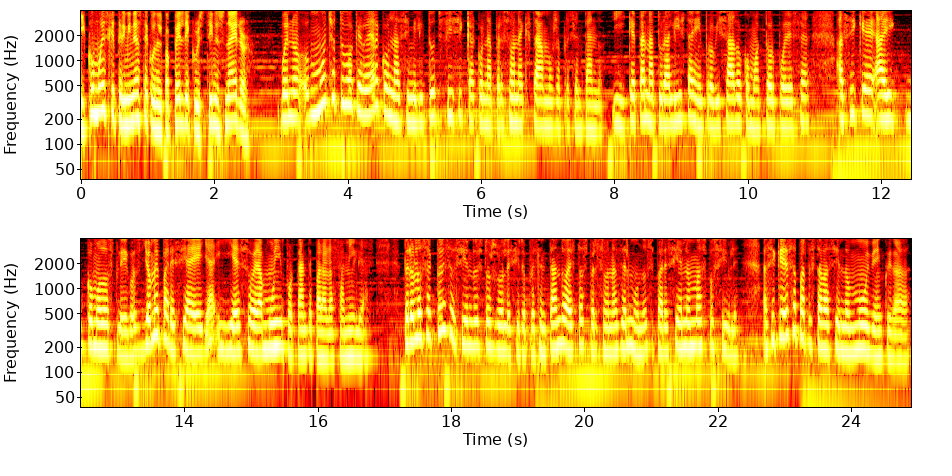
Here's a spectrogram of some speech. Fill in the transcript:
¿Y cómo es que terminaste con el papel de Christine Snyder? Bueno, mucho tuvo que ver con la similitud física con la persona que estábamos representando y qué tan naturalista e improvisado como actor puede ser. Así que hay como dos pliegos. Yo me parecía a ella y eso era muy importante para las familias. Pero los actores haciendo estos roles y representando a estas personas del mundo se parecían lo más posible, así que esa parte estaba siendo muy bien cuidada.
